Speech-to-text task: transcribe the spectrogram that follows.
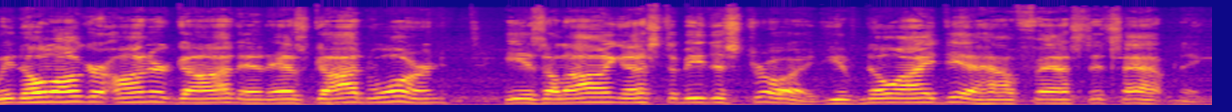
We no longer honor God, and as God warned, He is allowing us to be destroyed. You've no idea how fast it's happening.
